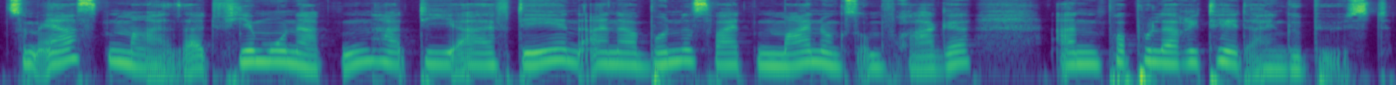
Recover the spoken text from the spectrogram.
Zum ersten Mal seit vier Monaten hat die AfD in einer bundesweiten Meinungsumfrage an Popularität eingebüßt.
